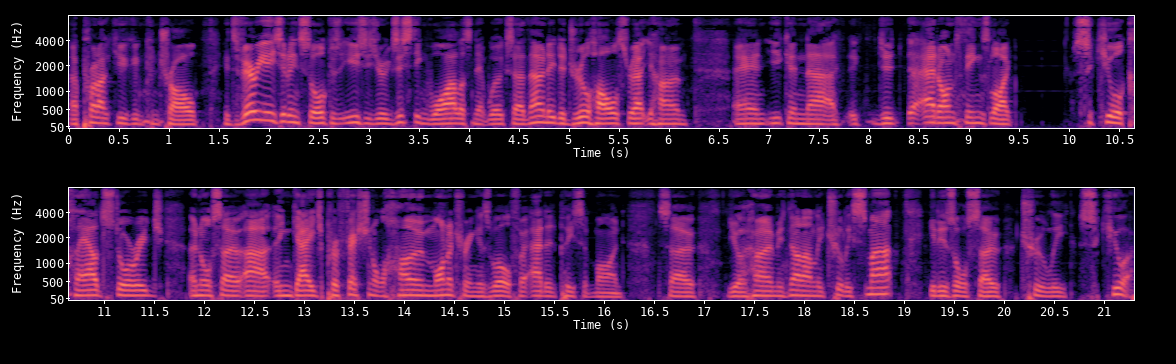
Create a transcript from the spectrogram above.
a product you can control. It's very easy to install because it uses your existing wireless network, so no need to drill holes throughout your home. And you can uh, add on things like secure cloud storage and also uh, engage professional home monitoring as well for added peace of mind. So your home is not only truly smart, it is also truly secure.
